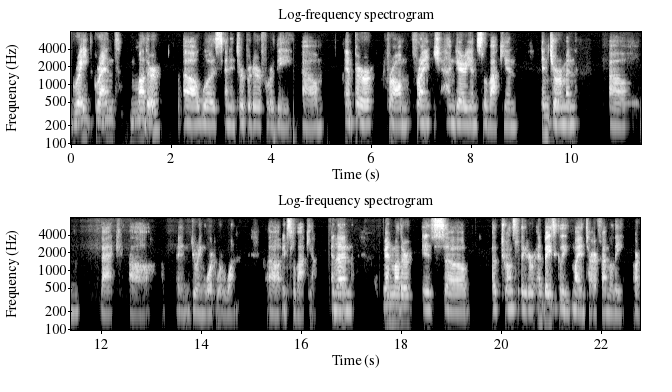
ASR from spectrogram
great grandmother uh, was an interpreter for the um, emperor from French, Hungarian, Slovakian, and German um, back uh, in during World War One uh, in Slovakia. And wow. then grandmother is uh, a translator, and basically my entire family are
